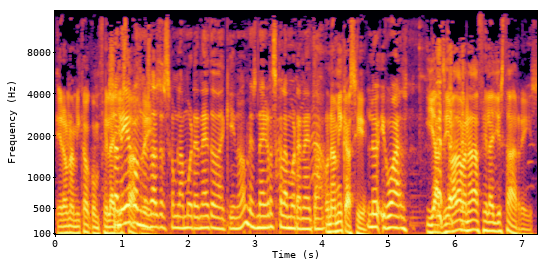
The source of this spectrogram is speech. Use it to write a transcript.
era una mica com fer la llista mica com Reis. nosaltres, com la moreneta d'aquí, no? Més negres que la moreneta. Una mica sí. Lo, igual. I els hi va demanar de fer la llista de Reis.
